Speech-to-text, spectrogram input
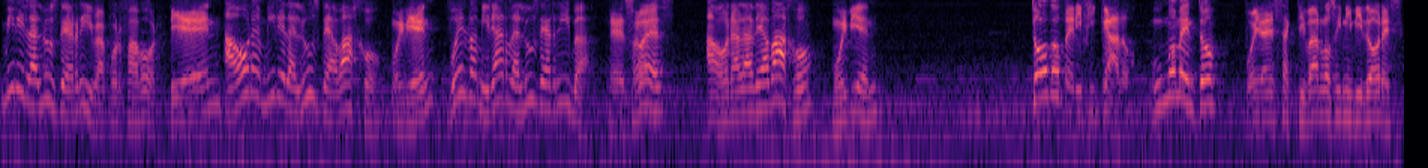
Mire la luz de arriba, por favor. Bien. Ahora mire la luz de abajo. Muy bien. Vuelva a mirar la luz de arriba. Eso es. Ahora la de abajo. Muy bien. Todo verificado. Un momento. Voy a desactivar los inhibidores.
